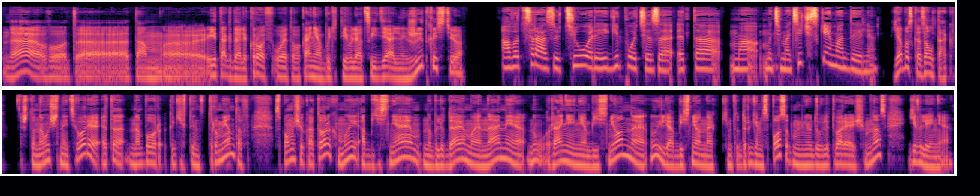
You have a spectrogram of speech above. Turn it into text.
да, вот, э, там э, и так далее. Кровь у этого коня будет являться идеальной жидкостью. А вот сразу теория и гипотеза — это математические модели? Я бы сказал так что научная теория — это набор каких-то инструментов, с помощью которых мы объясняем наблюдаемое нами, ну, ранее необъясненное, ну, или объясненное каким-то другим способом, не удовлетворяющим нас, явление.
